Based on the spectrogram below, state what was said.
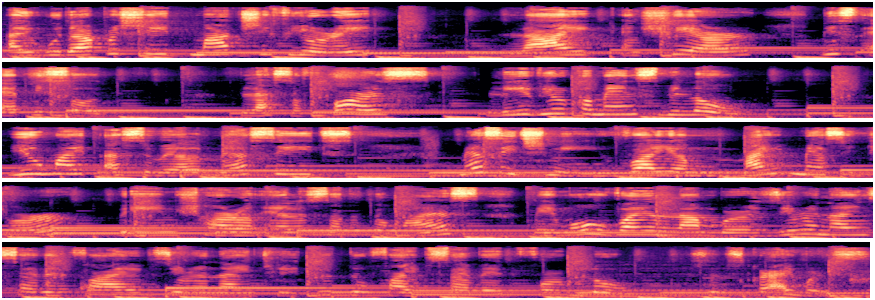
I would appreciate much if you rate, like, and share this episode. Plus, of course, leave your comments below. You might as well message message me via my messenger name Sharon L. Soto Tomas. My mobile number 0975-0932-257 for Globe subscribers.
